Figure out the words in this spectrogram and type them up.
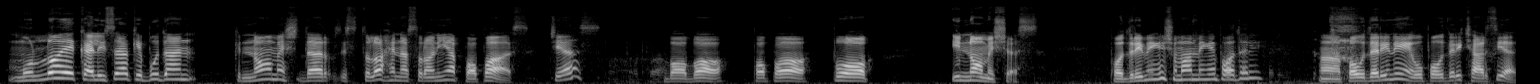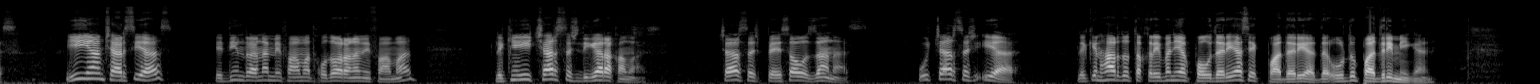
ملای کلیسا که بودن که نامش در اصطلاح نصرانی پاپا است. چی است؟ بابا پاپا پاپ. این نامش است. پادری میگه؟ شما میگه پادری؟ پادری نه او پادری چرسی است. این هم چرسی است. دین را نمی‌فهمد خدا را نمی‌فهمد. لیکن این چرسش دیگر رقم است. چرسش پیسه و زن است. او چرسش ای است. لیکن هر دو تقریبا یک پادری است یک پادری است. در اردو پادری میگن.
